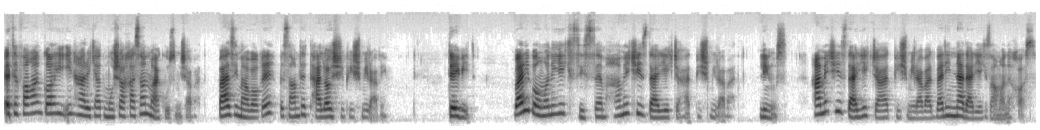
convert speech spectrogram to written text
اتفاقا گاهی این حرکت مشخصا معکوس می شود. بعضی مواقع به سمت تلاشی پیش می رویم. دیوید ولی به عنوان یک سیستم همه چیز در یک جهت پیش می رود. لینوس همه چیز در یک جهت پیش می رود ولی نه در یک زمان خاص.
